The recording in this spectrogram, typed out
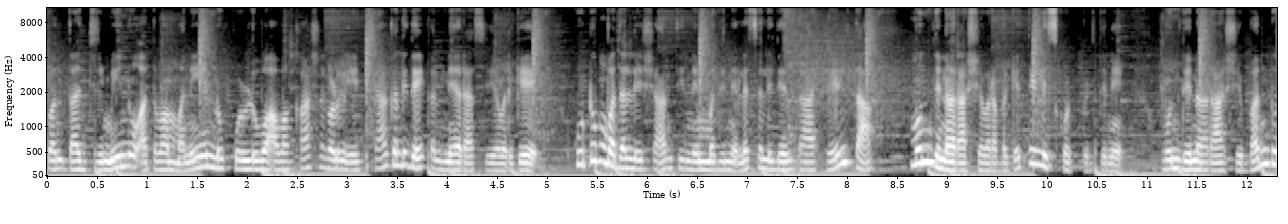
ಸ್ವಂತ ಜಮೀನು ಅಥವಾ ಮನೆಯನ್ನು ಕೊಳ್ಳುವ ಅವಕಾಶಗಳು ಹೆಚ್ಚಾಗಲಿದೆ ಕನ್ಯಾ ರಾಶಿಯವರಿಗೆ ಕುಟುಂಬದಲ್ಲಿ ಶಾಂತಿ, ನೆಮ್ಮದಿ ನೆಲೆಸಲಿದೆ ಅಂತ ಹೇಳ್ತಾ ಮುಂದಿನ ರಾಶಿಯವರ ಬಗ್ಗೆ ತಿಳಿಸ್ಕೊಟ್ಬಿಡ್ತೀನಿ. ಮುಂದಿನ ರಾಶಿ ಬಂದು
